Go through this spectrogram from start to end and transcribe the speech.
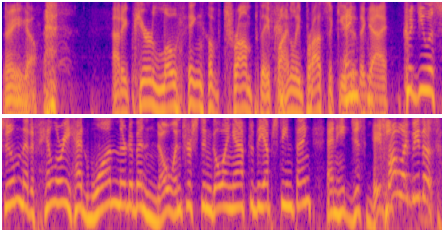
There you go. Out of pure loathing of Trump, they finally prosecuted And the guy. Could you assume that if Hillary had won, there'd have been no interest in going after the Epstein thing, and he'd just He'd keep- probably be the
